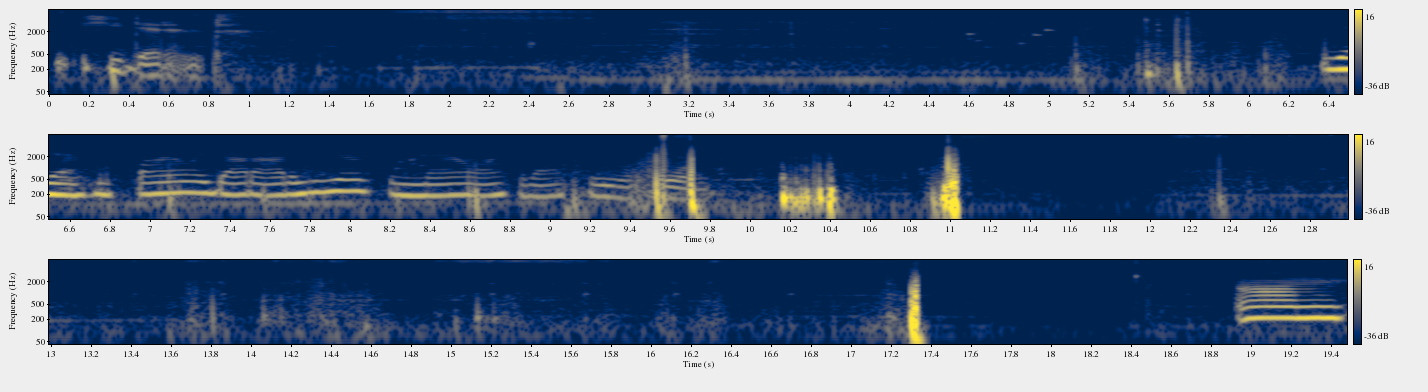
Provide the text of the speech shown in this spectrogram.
He, he didn't. Yeah, he finally got out of here, so now I could actually record. Um,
